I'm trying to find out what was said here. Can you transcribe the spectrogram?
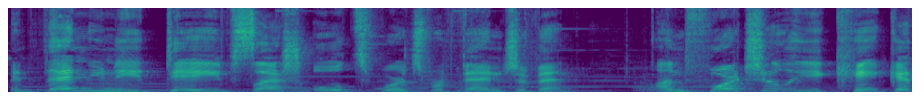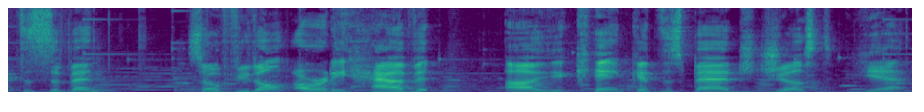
and then you need Dave slash Old Sports Revenge event. Unfortunately, you can't get this event, so if you don't already have it, uh, you can't get this badge just yet.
